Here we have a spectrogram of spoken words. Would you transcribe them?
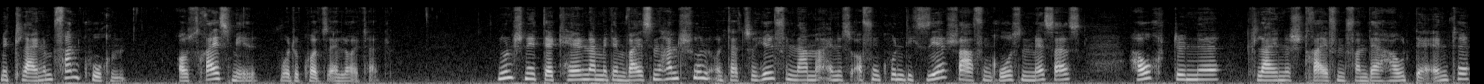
mit kleinem Pfannkuchen. Aus Reismehl wurde kurz erläutert. Nun schnitt der Kellner mit den weißen Handschuhen unter Zuhilfenahme eines offenkundig sehr scharfen großen Messers hauchdünne kleine Streifen von der Haut der Ente,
